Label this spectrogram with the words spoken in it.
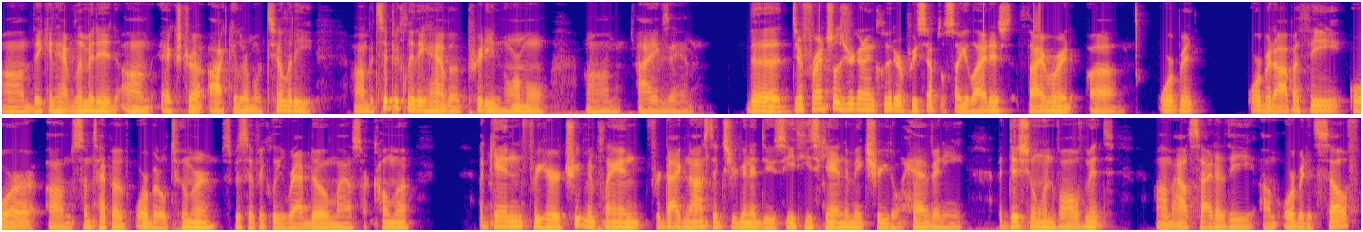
Um, they can have limited um, extraocular motility, um, but typically they have a pretty normal um, eye exam. The differentials you're going to include are preseptal cellulitis, thyroid uh, orbit orbitopathy, or some type of orbital tumor, specifically rhabdomyosarcoma. Again, for your treatment plan for diagnostics, you're going to do CT scan to make sure you don't have any additional involvement outside of the orbit itself.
